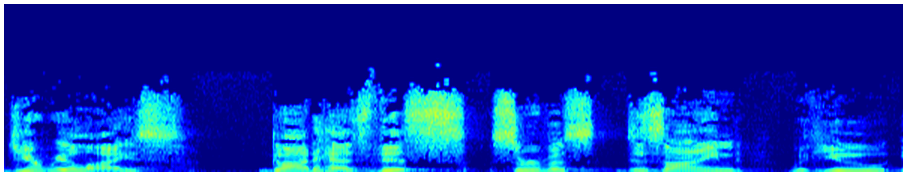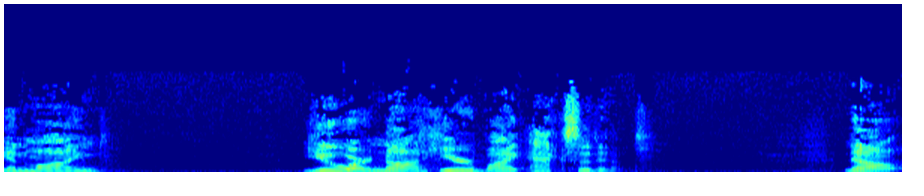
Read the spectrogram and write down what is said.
do you realize God has this service designed with you in mind? You are not here by accident. Now,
